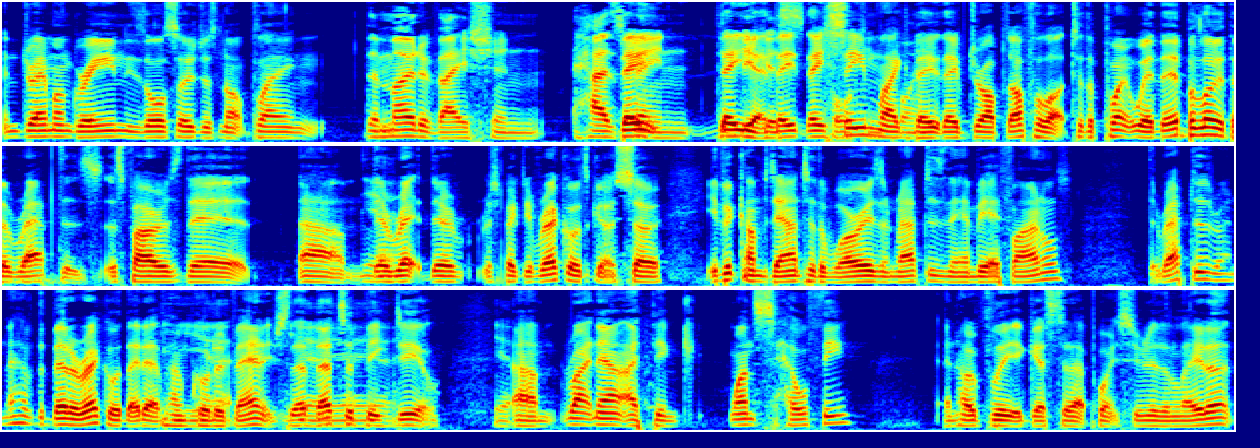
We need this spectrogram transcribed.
and Draymond Green is also just not playing. the motivation has They been. The they yeah they they seem like point. they they've dropped off a lot to the point where they're below the Raptors as far as their um Yeah. their re- their respective records go. So if it comes down to the Warriors and Raptors in the NBA Finals, the Raptors right now have the better record. They'd have home court advantage. So that, Yeah, that's yeah, a big yeah. deal. Yeah. Um, right now, I think once healthy, and hopefully it gets to that point sooner than later,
